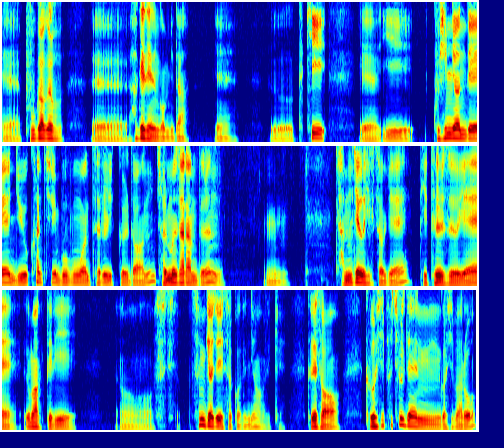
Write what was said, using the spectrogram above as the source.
예, 부각을 예, 하게 되는 겁니다. 예, 그, 특히 예, 이 90년대의 new country movement를 이끌던 젊은 사람들은 음, 잠재 의식 속에 비틀즈의 음악들이 어, 수- 숨겨져 있었거든요. 이렇게 그래서 그것이 표출된 것이 바로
